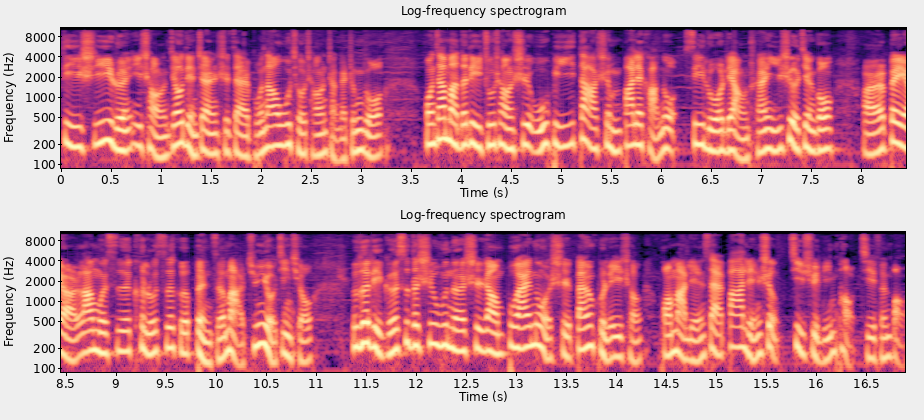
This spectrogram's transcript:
第十一轮一场焦点战是在伯纳乌球场展开争夺。皇家马德里主场是五比一大胜巴列卡诺，C 罗两传一射建功，而贝尔、拉莫斯、克罗斯和本泽马均有进球。罗德里格斯的失误呢，是让布埃诺是扳回了一城，皇马联赛八连胜，继续领跑积分榜。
